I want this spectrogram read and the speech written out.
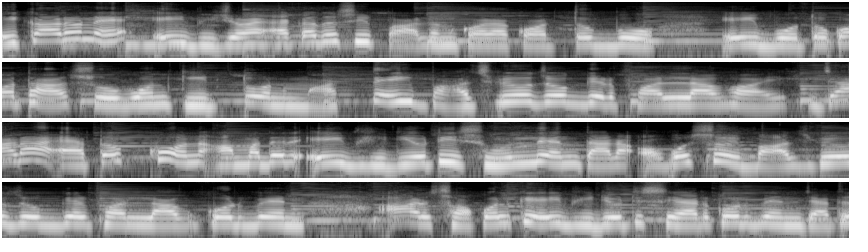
এই কারণে এই বিজয়া একাদশী পালন করা কর্তব্য। এই ব্রত কথা শ্রবণ, কীর্তন মারতেই বাজপেয় যজ্ঞের ফল লাভ হয়। যারা এতক্ষণ আমাদের এই ভিডিওটি শুনলেন, তারা অবশ্যই বাজপেয় যজ্ঞের ফল লাভ করবেন। আর সকলকে এই ভিডিওটি শেয়ার করবেন, যাতে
